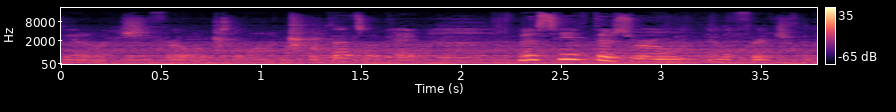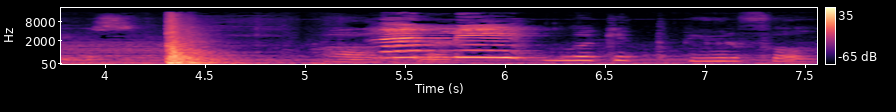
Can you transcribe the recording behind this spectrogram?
sandwich for a little too long, but that's okay. I'm gonna see if there's room in the fridge for these. Oh, Mommy. look at the beautiful,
